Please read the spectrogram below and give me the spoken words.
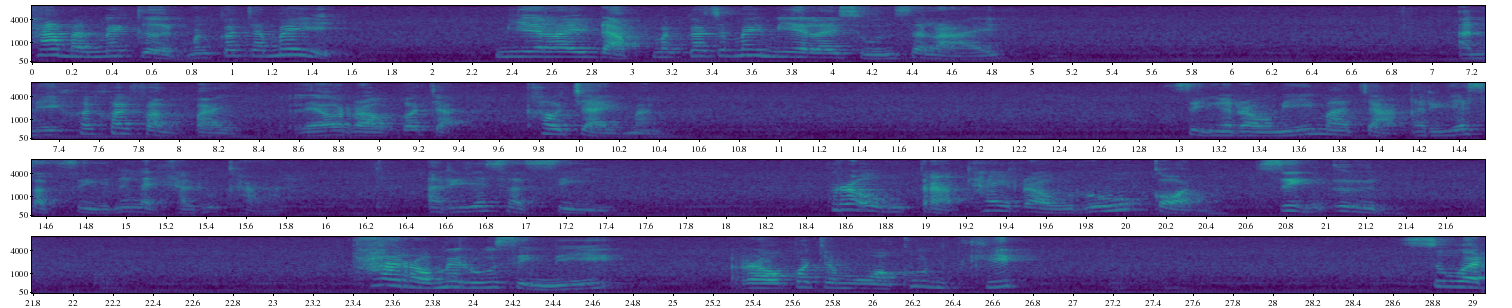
ถ้ามันไม่เกิดมันก็จะไม่มีอะไรดับ มันก็จะไม่มีอะไรสูญสลาย อันนี้ค่อยๆฟังไป แล้วเราก็จะเข้าใจมัน สิ่งเหล่านี้มาจากอริยสัจสีนั่นแหละค่ะลูกค้าอริยสัจสีพระองค์ตรัสให้เรารู้ก่อนสิ่งอื่น ถ้าเราไม่รู้สิ่งนี้ เราก็จะมัวคุ้นคิด ส่วน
